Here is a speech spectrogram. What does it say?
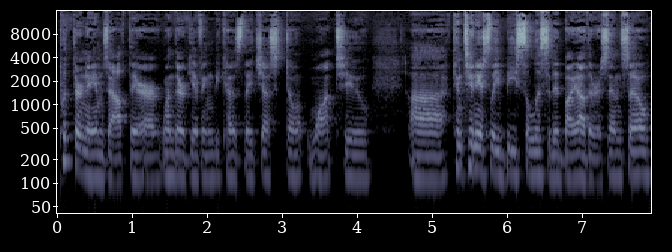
put their names out there when they're giving because they just don't want to uh, continuously be solicited by others. And so,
